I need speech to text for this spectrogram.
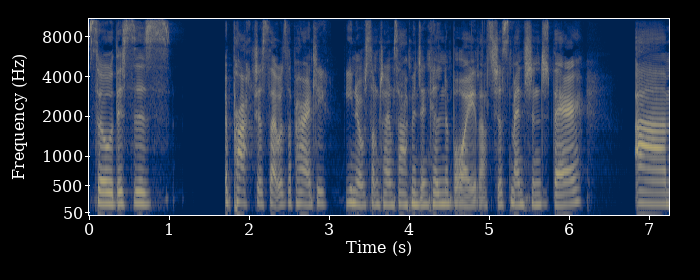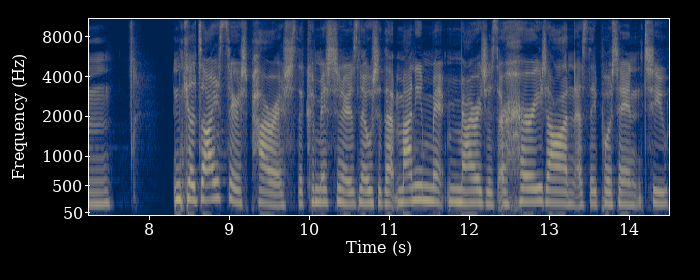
So this is a practice that was apparently, you know, sometimes happened in Kilnaboy. That's just mentioned there. Um, in Kildysart parish, the commissioners noted that many ma- marriages are hurried on, as they put in, to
